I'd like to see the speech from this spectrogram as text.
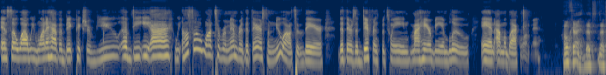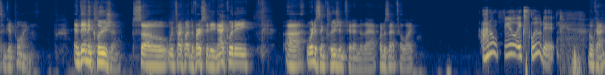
and so while we want to have a big picture view of DEI, we also want to remember that there are some nuances there, that there's a difference between my hair being blue and I'm a black woman. Okay, that's that's a good point. And then inclusion. So we've talked about diversity and equity. Uh, where does inclusion fit into that? What does that feel like? I don't feel excluded. Okay.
